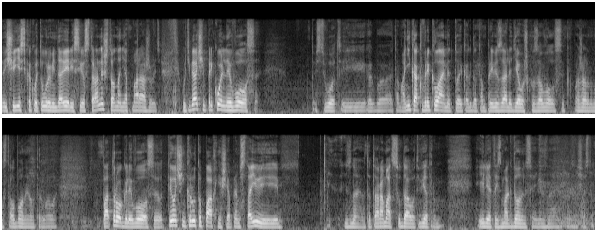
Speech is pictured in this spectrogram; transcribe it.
еще есть какой-то уровень доверия с ее стороны, что она не отмораживает. У тебя очень прикольные волосы. То есть вот, и как бы там, они как в рекламе той, когда там привязали девушку за волосы к пожарному столбу, она его оторвала потрогали волосы. Ты очень круто пахнешь. Я прям стою и, не знаю, вот этот аромат сюда вот ветром. Или это из Макдональдса, я не знаю. Сейчас тут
